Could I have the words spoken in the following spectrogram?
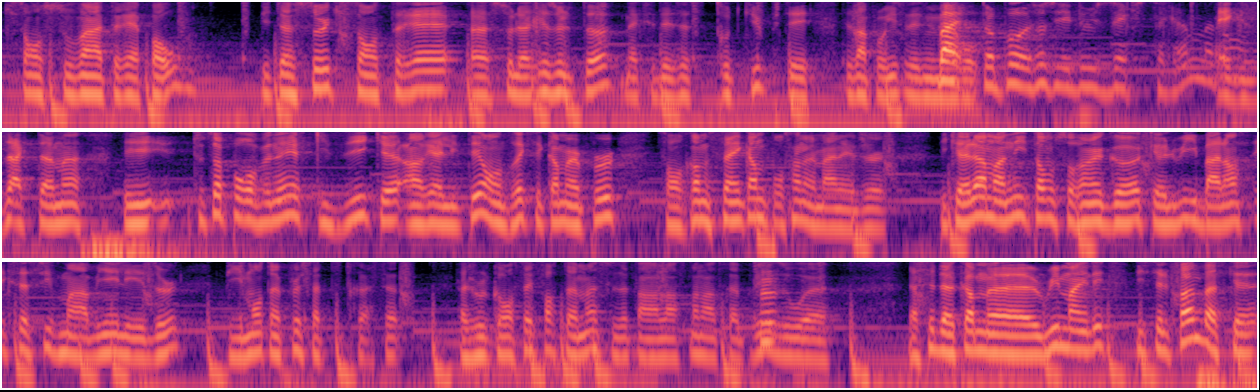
qui sont souvent très pauvres. Puis t'as ceux qui sont très euh, sur le résultat, mais que c'est des trous de cul, puis tes, tes employés, c'est des numéros. ben t'as pas ça c'est les deux extrêmes mettons. Exactement. Et tout ça pour revenir qui dit qu'en réalité, on dirait que c'est comme un peu, ils sont comme 50% d'un manager. Puis que là, à un moment donné, il tombe sur un gars que lui, il balance excessivement bien les deux, puis il monte un peu sa petite recette. Fait que je vous le conseille fortement si vous êtes en lancement d'entreprise ou euh, d'essayer de comme euh, reminder. Puis c'est le fun parce que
